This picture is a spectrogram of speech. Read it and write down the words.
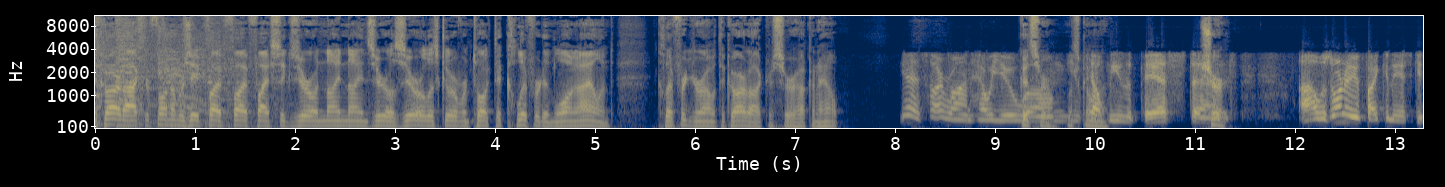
The Car Doctor. Phone number is 855-560-9900. Let's go over and talk to Clifford in Long Island. Clifford, you're on with the Car Doctor, sir. How can I help? Yes, hi Ron. How are you? Good, sir. Um, What's you've going helped on? me in the past. And Sure. I was wondering if I can ask you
